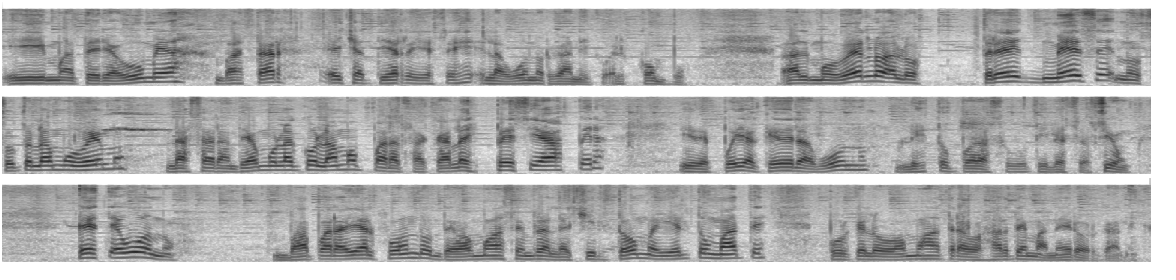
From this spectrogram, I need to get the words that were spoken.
y materia húmeda va a estar hecha tierra y ese es el abono orgánico, el compost. Al moverlo a los tres meses nosotros la movemos, la zarandeamos, la colamos para sacar la especie áspera y después ya queda el abono listo para su utilización. Este abono va para allá al fondo donde vamos a sembrar la chiltoma y el tomate porque lo vamos a trabajar de manera orgánica.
